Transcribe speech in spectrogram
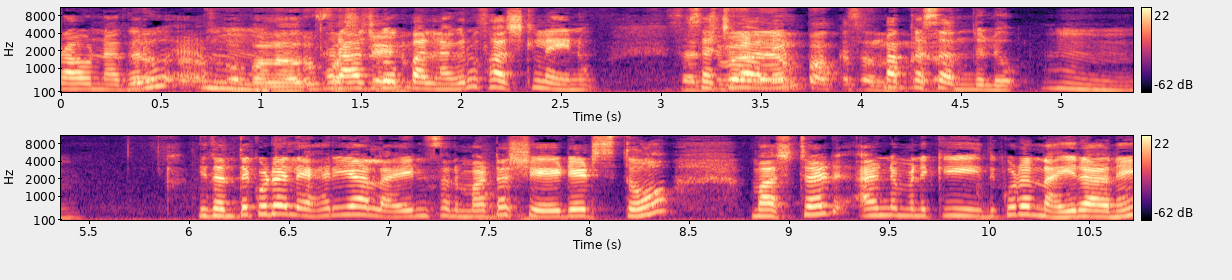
రావు నగరు రాజగోపాల్ నగరు ఫస్ట్ లైన్ సచివాలయం పక్క సందు పక్క సందులో. ఇదంతా కూడా లెహరియా లైన్స్ అనమాట షేడెడ్స్తో. మస్టర్డ్ అండ్ మనకి ఇది కూడా నైరానే.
